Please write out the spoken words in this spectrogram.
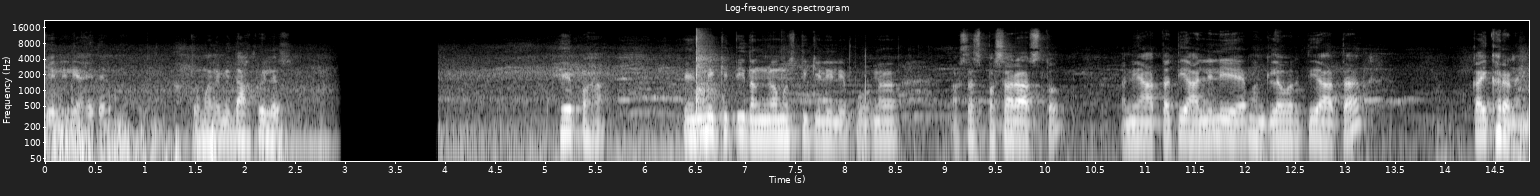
केलेली आहे त्यांनी. तुम्हाला मी दाखवेलच. हे पहा. यांनी किती दंगामस्ती केलेली आहे पूर्ण असाच पसारा असतो. आणि आता ती आलेली आहे म्हटल्यावरती आता काही खरं नाही.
